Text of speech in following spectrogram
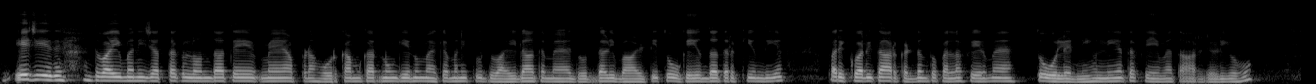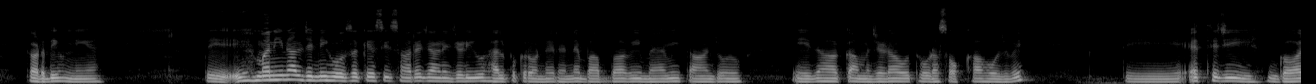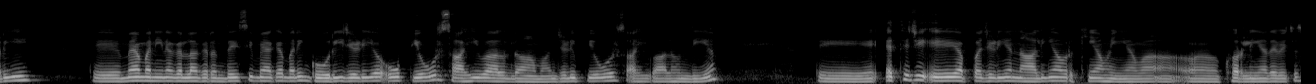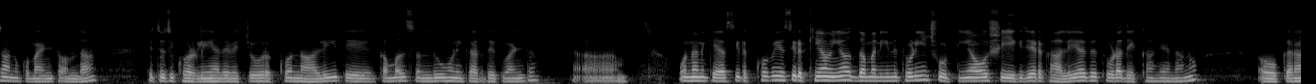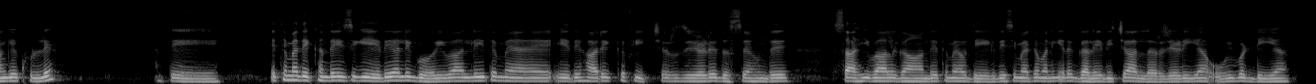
ਤੇ ਇਹ ਜੀ ਇਹਦੇ ਦਵਾਈ ਮਨੀ ਜਦ ਤੱਕ ਲਾਉਂਦਾ ਤੇ ਮੈਂ ਆਪਣਾ ਹੋਰ ਕੰਮ ਕਰ ਲੂੰਗੀ ਇਹਨੂੰ। ਮੈਂ ਕਿਹਾ ਮਨੀ ਤੂੰ ਦਵਾਈ ਲਾ ਤੇ ਮੈਂ ਦੁੱਧ ਵਾਲੀ ਬਾਲਟੀ ਧੋ ਕੇ ਉਹਦਾ ਤਾਂ ਹੁੰਦੀ ਆ। ਪਰ ਇੱਕ ਵਾਰੀ ਧਾਰ ਕੱਢਣ ਤੋਂ ਪਹਿਲਾਂ ਫਿਰ ਮੈਂ ਧੋ ਲੈਣੀ ਹੁੰਨੀ ਆ ਤਾਂ ਫਿਰ ਮੈਂ ਧਾਰ ਜਿਹੜੀ ਉਹ ਕੱਢਦੀ ਹੁੰਨੀ ਆ। ਤੇ ਮਨੀ ਨਾਲ ਜਿੰਨੀ ਹੋ ਸਕੇ ਅਸੀਂ ਸਾਰੇ ਜਾਣੇ ਜਿਹੜੀ ਉਹ ਹੈਲਪ ਕਰਾਉਂਦੇ ਰਹਿੰਦੇ ਬਾਬਾ ਵੀ, ਮੈਂ ਵੀ ਤਾਂ ਜੋ ਇਹਦਾ ਕੰਮ ਜਿਹੜਾ ਉਹ ਥੋੜਾ ਸੌਖਾ ਹੋ ਜਾਵੇ। ਤੇ ਇੱਥੇ ਜੀ ਗੌਰੀ, ਤੇ ਮੈਂ ਮਨੀ ਨਾਲ ਗੱਲਾਂ ਕਰਨ ਦੇ ਸੀ। ਮੈਂ ਕਿਹਾ, ਮਨੀ, ਗੋਰੀ ਜਿਹੜੀ ਆ, ਉਹ ਪਿਓਰ ਸਾਹੀਵਾਲ ਗਾਂ ਆ, ਜਿਹੜੀ ਪਿਓਰ ਸਾਹੀਵਾਲ ਹੁੰਦੀ ਆ। ਤੇ ਇੱਥੇ ਜੀ ਇਹ ਆਪਾਂ ਜਿਹੜੀਆਂ ਨਾਲੀਆਂ ਉਹ ਰੱਖੀਆਂ ਹੋਈਆਂ ਵਾ ਖੁਰਲੀਆਂ ਦੇ ਵਿੱਚ, ਸਾਨੂੰ ਕਮੈਂਟ ਆਉਂਦਾ ਵੀ ਤੁਸੀਂ ਖੁਰਲੀਆਂ ਦੇ ਵਿੱਚ ਉਹ ਰੱਖੋ ਨਾਲੀ ਤੇ ਕਮਲ ਸੰਧੂ ਹੁਣੀ ਕਰਦੇ ਕਮੈਂਟ ਉਹਨਾਂ ਨੇ ਕਿਹਾ ਸੀ, ਰੱਖੋ ਵੀ ਅਸੀਂ ਰੱਖੀਆਂ ਹੋਈਆਂ ਉਦਾਂ ਮਨੀ ਨੇ ਥੋੜੀਆਂ ਛੋਟੀਆਂ, ਉਹ ਸ਼ੇਕ ਜੇ ਰਖਾ ਲਿਆ ਤੇ ਥੋੜਾ ਦੇਖਾਂਗੇ ਇਹਨਾਂ ਨੂੰ, ਉਹ ਕਰਾਂਗੇ ਖੁੱਲੇ ਤੇ ਇੱਥੇ ਮੈਂ ਦੇਖਣ ਦੇ ਸੀਗੀ, ਇਹਦੇ ਵਾਲੀ ਗੋਰੀਵਾਲ ਲਈ ਤੇ ਮੈਂ ਇਹਦੇ ਹਰ ਇੱਕ ਫੀਚਰਸ ਜਿਹੜੇ ਦੱਸੇ ਹੁੰਦੇ ਸਾਹੀਵਾਲ ਗਾਂ ਦੇ ਤੇ ਮੈਂ ਉਹ ਦੇਖਦੀ ਸੀ, ਮੈਂ ਕਿਹਾ ਮਨੀ, ਇਹਦੇ ਗਲੇ ਦੀ ਝਾਲਰ ਜਿਹੜੀ ਆ, ਉਹ ਵੀ ਵੱਡੀ ਆ।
